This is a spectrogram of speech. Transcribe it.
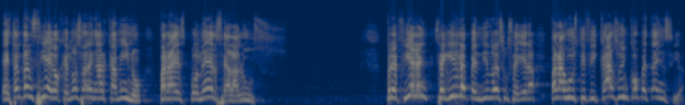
están tan ciegos que no salen al camino para exponerse a la luz. Prefieren seguir dependiendo de su ceguera para justificar su incompetencia.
